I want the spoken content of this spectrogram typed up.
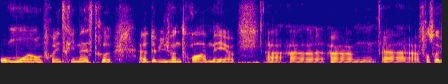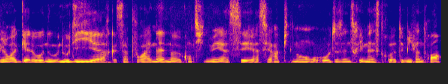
au moins au premier trimestre 2023. Mais François Villeroy Gallo nous, nous dit hier que ça pourrait même continuer assez assez rapidement au, deuxième trimestre 2023.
